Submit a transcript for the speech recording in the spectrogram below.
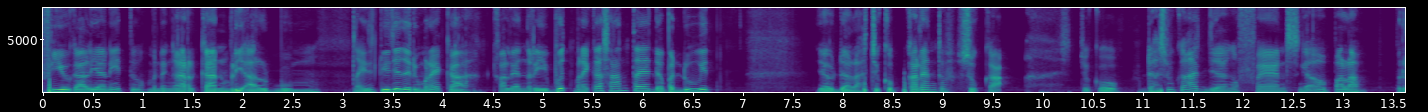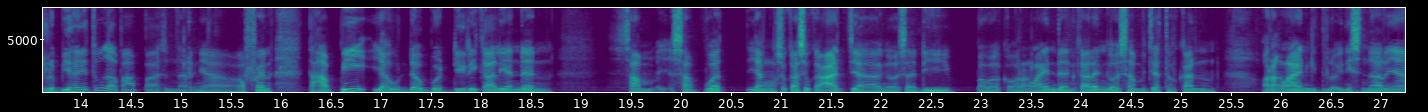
view kalian itu mendengarkan beli album. Nah itu duitnya dari mereka. Kalian ribut mereka santai dapat duit. Ya udahlah cukup kalian tuh suka. Cukup. Udah suka aja ngefans nggak apa lah berlebihan itu nggak apa-apa sebenarnya ngefans tapi ya udah buat diri kalian dan sam, sam buat yang suka-suka aja nggak usah dibawa ke orang lain dan kalian nggak usah menjatuhkan orang lain gitu loh. Ini sebenarnya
